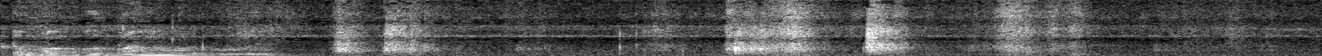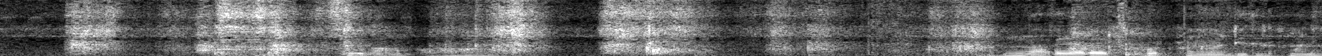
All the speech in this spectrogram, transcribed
இடம் பார்க்கும்போது பயங்கரமாக இருக்கும் சரி வாங்க. போகலாம் நிறைய இடம் எக்ஸ்போர்ட் பண்ண வேண்டியது இருக்கு மணி.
